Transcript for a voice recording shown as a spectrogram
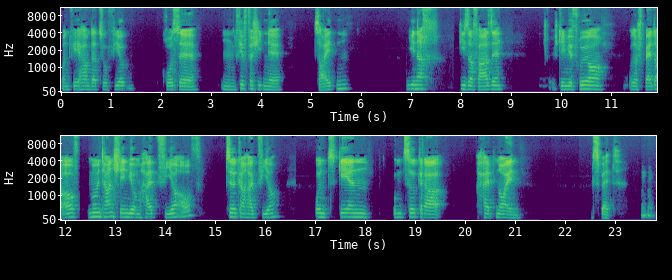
Und wir haben dazu vier große, hm, vier verschiedene Zeiten. Je nach dieser Phase stehen wir früher oder später auf. Momentan stehen wir um halb vier auf circa halb vier und gehen um circa halb neun ins Bett. Mhm.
